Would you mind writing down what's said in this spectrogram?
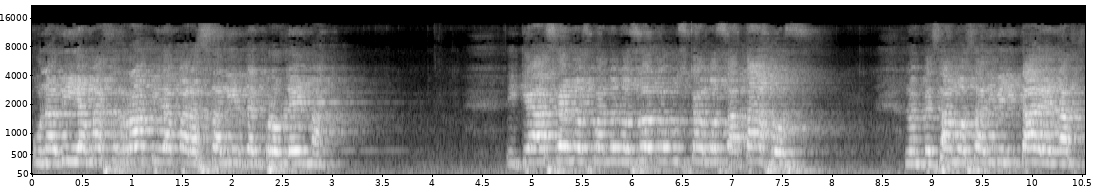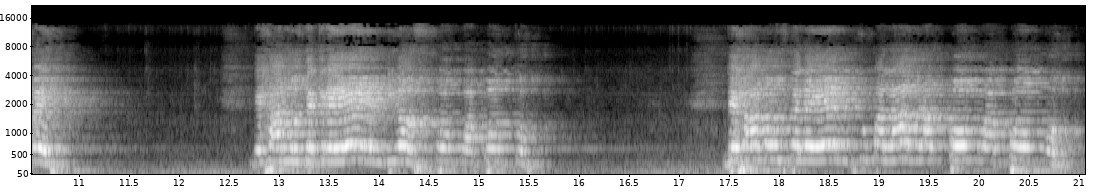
una vía más rápida para salir del problema. ¿Y qué hacemos cuando nosotros buscamos atajos? Lo empezamos a debilitar en la fe. Dejamos de creer en Dios poco a poco. Dejamos de leer su palabra poco a poco.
